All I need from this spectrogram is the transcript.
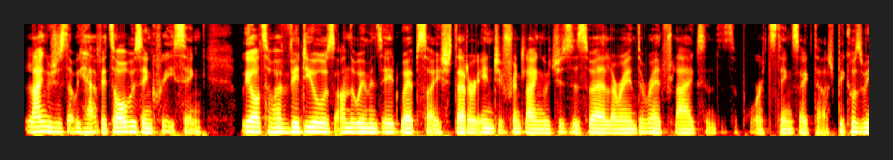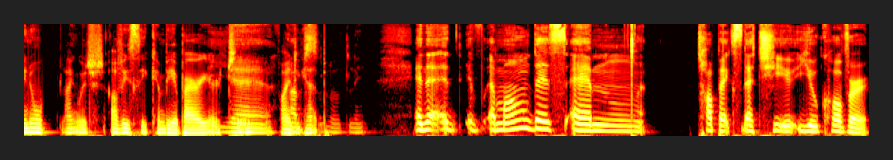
languages that we have, it's always increasing. We also have videos on the Women's Aid website that are in different languages as well around the red flags and the supports, things like that, because we know language obviously can be a barrier yeah, to finding absolutely. help. And uh, among these um, topics that you, you cover,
